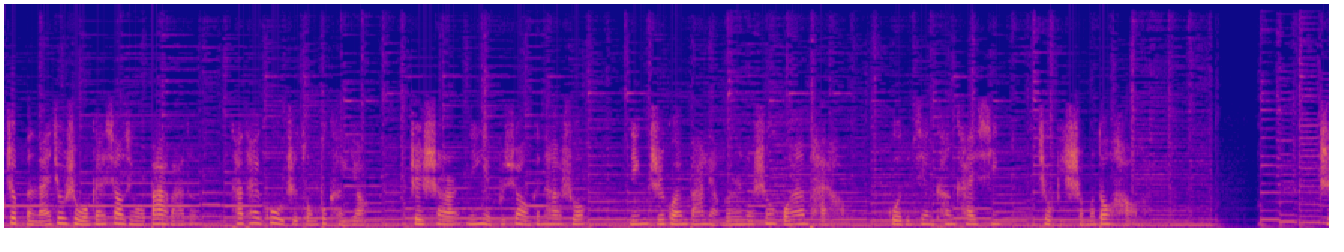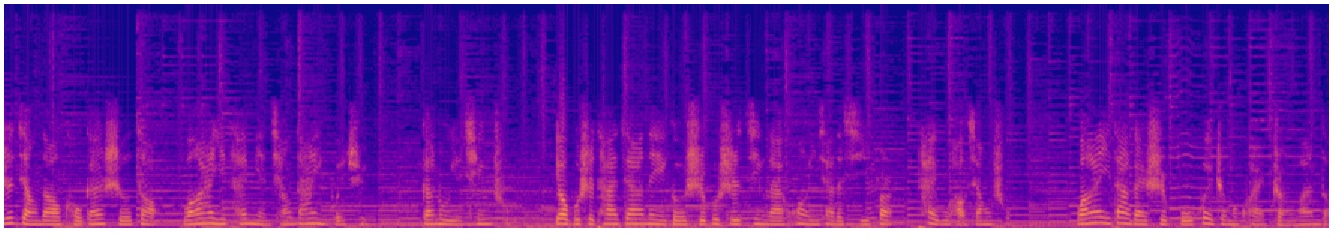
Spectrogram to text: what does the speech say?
这本来就是我该孝敬我爸爸的。他太固执，总不肯要。这事儿您也不需要跟他说，您只管把两个人的生活安排好，过得健康开心，就比什么都好了。”只讲到口干舌燥，王阿姨才勉强答应回去。甘露也清楚。要不是他家那个时不时进来晃一下的媳妇儿太不好相处，王阿姨大概是不会这么快转弯的。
